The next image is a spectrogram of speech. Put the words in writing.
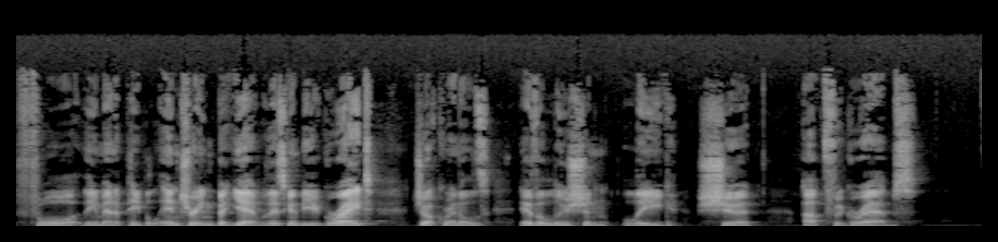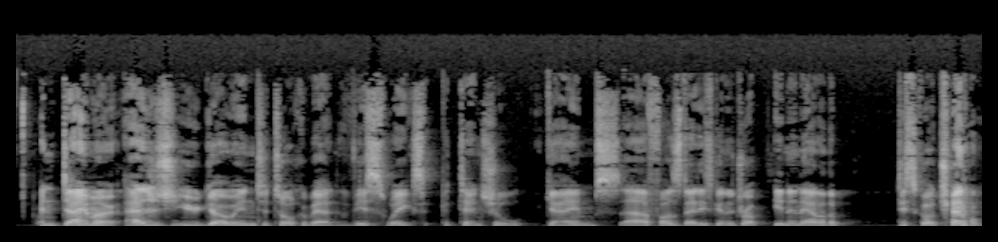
for the amount of people entering. But yeah, there's going to be a great Jock Reynolds Evolution League shirt up for grabs. And Damo, as you go in to talk about this week's potential games, uh, Foz Daddy's going to drop in and out of the Discord channel.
